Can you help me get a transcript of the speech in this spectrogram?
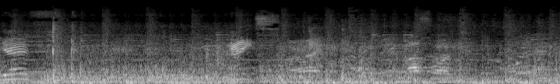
Yes. Nice. Alright. Last one.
